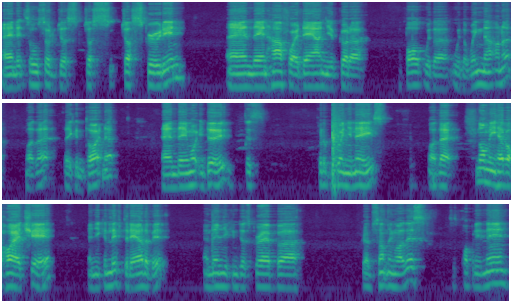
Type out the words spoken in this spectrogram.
and it's all sort of just just just screwed in, and then halfway down you've got a bolt with a with a wing nut on it like that, so you can tighten it, and then what you do just put it between your knees like that. Normally you have a higher chair, and you can lift it out a bit, and then you can just grab uh, grab something like this, just pop it in there,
